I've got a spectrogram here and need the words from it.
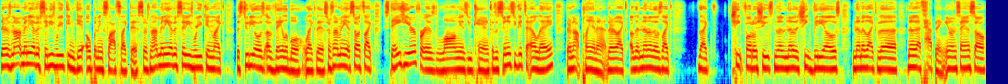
There's not many other cities where you can get opening slots like this. There's not many other cities where you can like the studio is available like this. There's not many. So it's like stay here for as long as you can. Cause as soon as you get to LA, they're not playing that. They're like, none of those like, like cheap photo shoots, none, none of the cheap videos, none of like the, none of that's happening. You know what I'm saying? So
